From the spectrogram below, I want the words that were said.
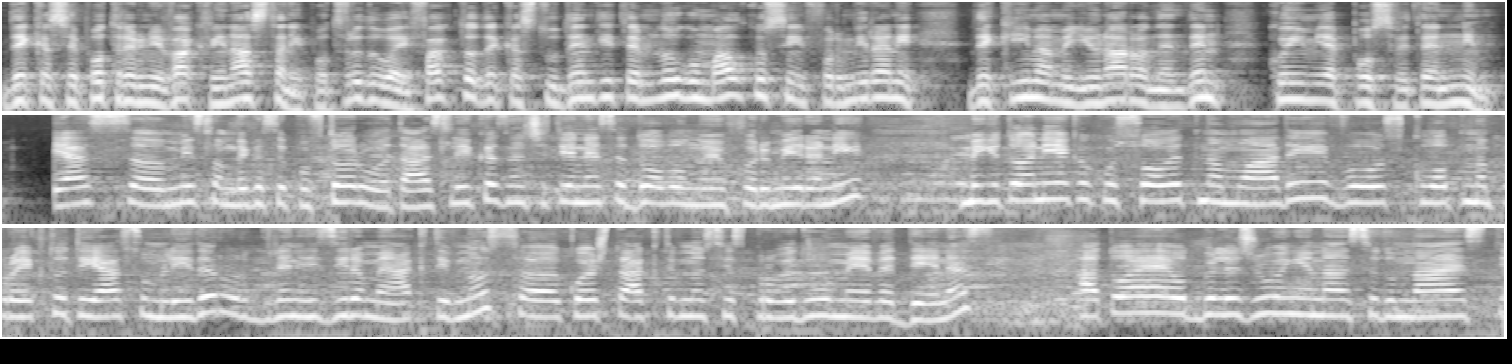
Дека се потребни вакви настани потврдува и фактот дека студентите многу малку се информирани дека има меѓународен ден кој им е посветен ним. Јас мислам дека се повторува таа слика, значи тие не се доволно информирани. Меѓутоа ние како Совет на млади во склоп на проектот и јас сум лидер организираме активност, која што активност ја спроведуваме еве денес, а тоа е одбележување на 17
